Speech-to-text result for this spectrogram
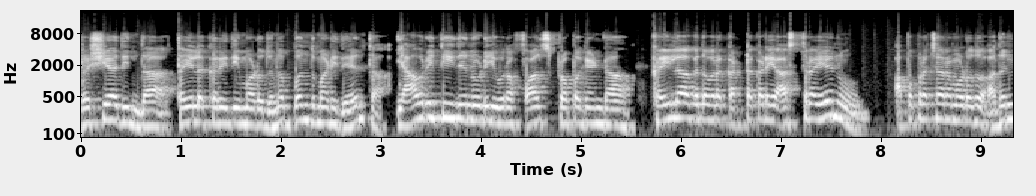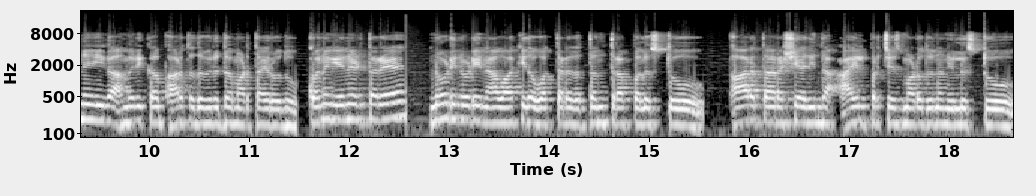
ರಷ್ಯಾದಿಂದ ತೈಲ ಖರೀದಿ ಮಾಡೋದನ್ನ ಬಂದ್ ಮಾಡಿದೆ ಅಂತ. ಯಾವ ರೀತಿ ಇದೆ ನೋಡಿ ಇವರ ಫಾಲ್ಸ್ ಪ್ರೊಪಗೆಂಡ ಕೈಲಾಗದವರ ಕಟ್ಟಕಡೆಯ ಅಸ್ತ್ರ ಏನು? ಅಪಪ್ರಚಾರ ಮಾಡೋದು, ಅದನ್ನೇ ಈಗ ಅಮೆರಿಕ, ಭಾರತದ ವಿರುದ್ಧ ಮಾಡ್ತಾ ಇರೋದು. ಕೊನೆಗೆ ಏನ್ ಹೇಳ್ತಾರೆ? ನೋಡಿ ನೋಡಿ, ನಾವು ಹಾಕಿದ ಒತ್ತಡದ ತಂತ್ರ ಫಲಿಸ್ತು. ಭಾರತ ರಷ್ಯಾದಿಂದ ಆಯಿಲ್ ಪರ್ಚೇಸ್ ಮಾಡೋದನ್ನ ನಿಲ್ಲಿಸ್ತು.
